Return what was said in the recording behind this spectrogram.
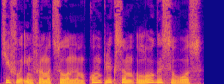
тифлоинформационным комплексом Логос ВОЗ.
